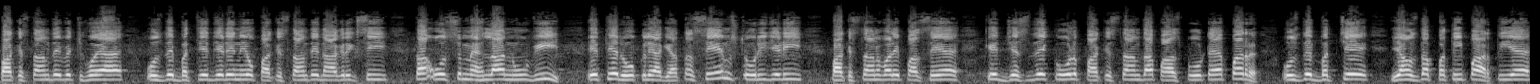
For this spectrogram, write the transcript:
ਪਾਕਿਸਤਾਨ ਦੇ ਵਿੱਚ ਹੋਇਆ ਹੈ। ਉਸ ਦੇ ਬੱਚੇ ਜਿਹੜੇ ਨੇ, ਉਹ ਪਾਕਿਸਤਾਨ ਦੇ ਨਾਗਰਿਕ ਸੀ। ਤਾਂ ਉਸ ਮਹਿਲਾ ਨੂੰ ਵੀ ਇੱਥੇ ਰੋਕ ਲਿਆ ਗਿਆ। ਤਾਂ ਸੇਮ ਸਟੋਰੀ ਜਿਹੜੀ ਪਾਕਿਸਤਾਨ ਵਾਲੇ ਪਾਸੇ ਹੈ ਕਿ ਜਿਸ ਦੇ ਕੋਲ ਪਾਕਿਸਤਾਨ ਦਾ ਪਾਸਪੋਰਟ ਹੈ, ਪਰ ਉਸ ਦੇ ਬੱਚੇ ਜਾਂ ਉਸ ਦਾ ਪਤੀ ਭਾਰਤੀ ਹੈ,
